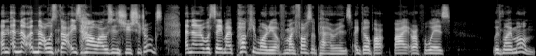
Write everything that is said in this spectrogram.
And and that and that was that is how I was introduced to drugs. And then I would save my pocket money up from my foster parents and go bu- buy a rapper whiz with my mum.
